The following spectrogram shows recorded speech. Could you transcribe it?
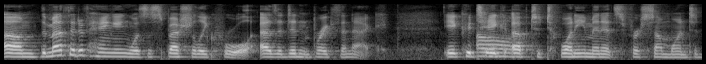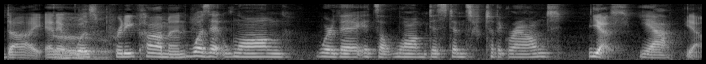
Um, the method of hanging was especially cruel, as it didn't break the neck. It could take Oh. up to 20 minutes for someone to die, and it was Oh. pretty common. Was it long? Where the it's a long distance to the ground? Yes, Yeah. yeah.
